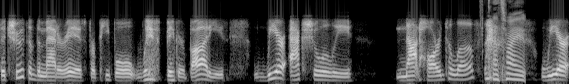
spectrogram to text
the truth of the matter is for people with bigger bodies, we are actually not hard to love. That's right. We are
